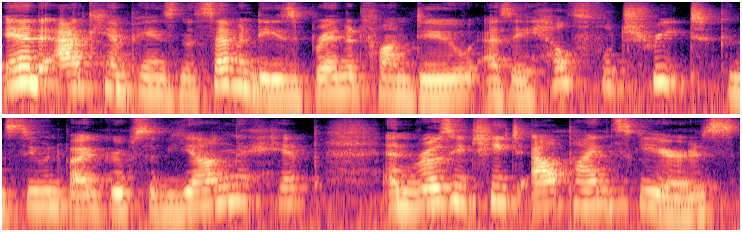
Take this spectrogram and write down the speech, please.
and ad campaigns in the 70s branded fondue as a healthful treat consumed by groups of young, hip, and rosy-cheeked alpine skiers,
